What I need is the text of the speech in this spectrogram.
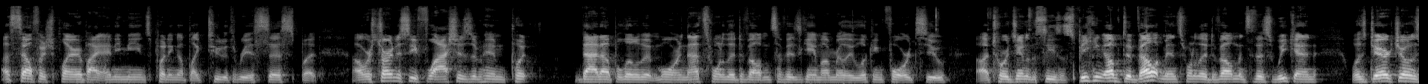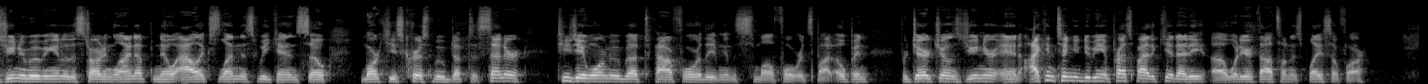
a selfish player by any means, putting up like two to three assists, but uh, we're starting to see flashes of him put that up a little bit more, and that's one of the developments of his game I'm really looking forward to uh, towards the end of the season. Speaking of developments, one of the developments this weekend was Derrick Jones Jr. moving into the starting lineup. No Alex Len this weekend, so Marquese Chriss moved up to center. TJ Warren moved up to power forward, leaving the small forward spot open for Derrick Jones Jr. And I continue to be impressed by the kid, Eddie. Uh, what are your thoughts on his play so far?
